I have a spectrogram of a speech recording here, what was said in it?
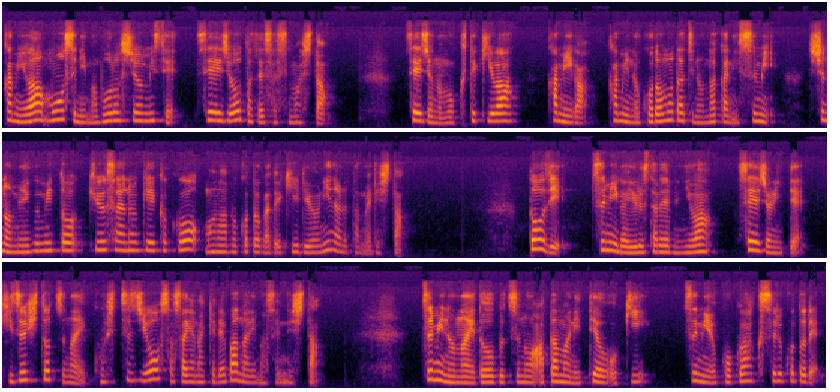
神はモーセに幻を見せ、聖女を立てさせました。聖女の目的は、神が神の子供たちの中に住み、主の恵みと救済の計画を学ぶことができるようになるためでした。当時、罪が許されるには、聖女にて傷一つない子羊を捧げなければなりませんでした。罪のない動物の頭に手を置き、罪を告白することで、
